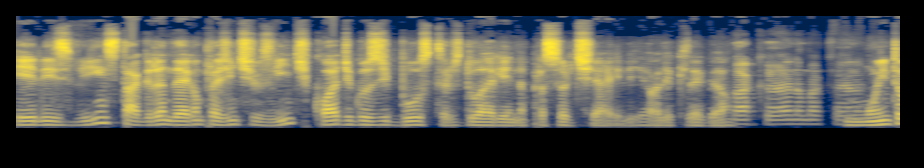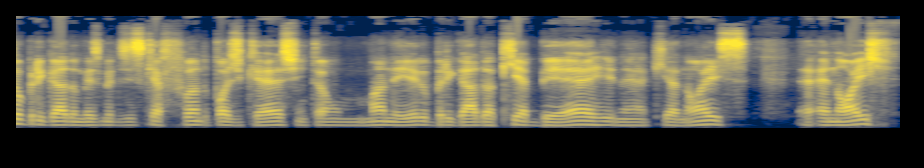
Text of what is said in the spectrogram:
eles via Instagram deram pra gente 20 códigos de boosters do Arena para sortear ele. Olha que legal. Bacana, bacana. Muito obrigado mesmo. Ele disse que é fã do podcast, então maneiro. Obrigado. Aqui é BR, né? Aqui é nós. É, é nós.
